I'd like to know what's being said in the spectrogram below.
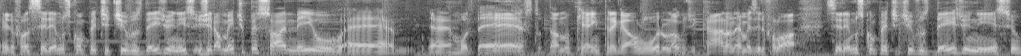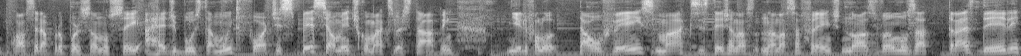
Ele falou: seremos competitivos desde o início. Geralmente o pessoal é meio é, é, modesto, tal, não quer entregar o ouro logo de cara, né? Mas ele falou: ó, seremos competitivos desde o início. Qual será a proporção? Não sei. A Red Bull está muito forte, especialmente com Max Verstappen. E ele falou: talvez Max esteja na, na nossa frente. Nós vamos atrás dele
